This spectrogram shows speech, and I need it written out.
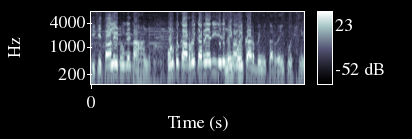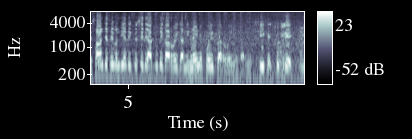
ਠੀਕ ਹੈ ਤਾਂ ਲੇਟ ਹੋ ਗਿਆ ਜੀ? ਤਾਂ ਹਾਂਜੀ ਹਾਂ। ਹੁਣ ਕੋਈ ਕਾਰਵਾਈ ਕਰ ਰਹੇ ਆ ਜੀ ਜਿਹੜੇ ਨਹੀਂ ਕਿਸਾਨ- ਕੋਈ ਕਾਰਵਾਈ ਨਹੀਂ ਕਰ ਰਹੀ ਕੁਛ ਨਹੀਂ। ਕਿਸਾਨ ਜਥੇਬੰਦੀਆਂ ਦੇ ਕਿਸੇ ਦੇ ਆਗੂ ਤੇ ਕਾਰਵਾਈ ਕਰਨੀ ਨਹੀਂ ਨਹੀਂ ਕੋਈ ਕਾਰਵਾਈ ਨਹੀਂ ਕਰਨੀ। ਠੀਕ ਹੈ ਜੀ, ਸ਼ੁਕਰੀਆ ਜੀ।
